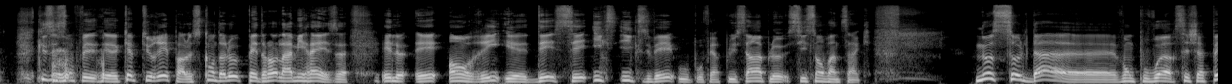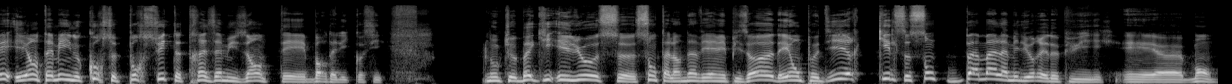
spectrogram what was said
qui se sont fait euh, capturer par le scandaleux Pedro Ramirez et le et Henri euh, DCXXV ou pour faire plus simple 625. Nos soldats euh, vont pouvoir s'échapper et entamer une course poursuite très amusante et bordélique aussi. Donc euh, Baggy et Helios euh, sont à leur neuvième épisode et on peut dire qu'ils se sont pas mal améliorés depuis. Et euh, bon,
